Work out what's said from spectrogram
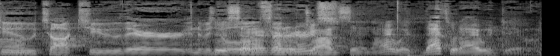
to talk to their To individual Senator senators. Johnson, I would. That's what I would do.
